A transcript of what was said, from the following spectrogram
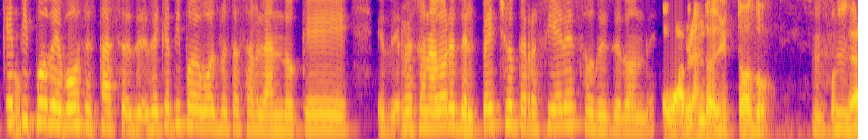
¿Qué tipo de voz estás, de, qué tipo de voz me estás hablando? ¿Qué eh, resonadores del pecho te refieres o desde dónde? Estoy hablando de todo. O sea,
